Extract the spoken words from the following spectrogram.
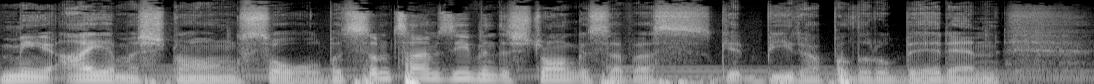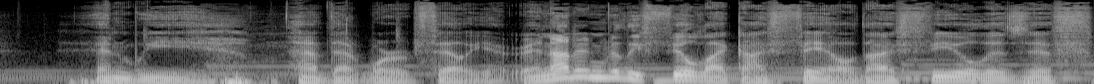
me, I am a strong soul, but sometimes even the strongest of us get beat up a little bit and and we have that word failure. And I didn't really feel like I failed. I feel as if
